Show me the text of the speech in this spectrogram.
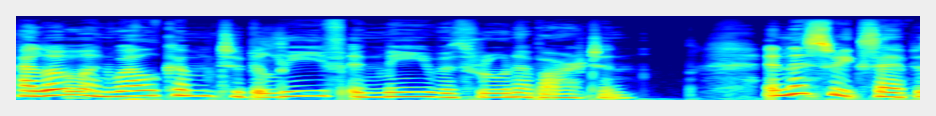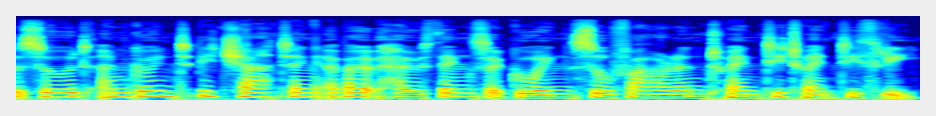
Hello and welcome to Believe in Me with Rhona Barton. In this week's episode, I'm going to be chatting about how things are going so far in 2023.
